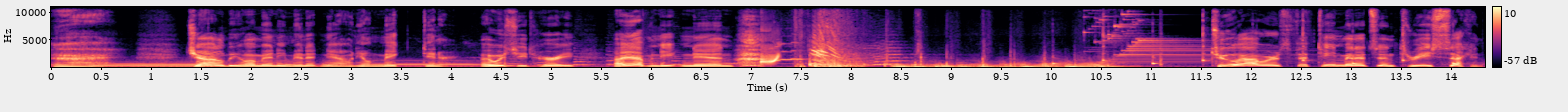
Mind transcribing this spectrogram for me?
Jon will be home any minute now and he'll make dinner. I wish he'd hurry. I haven't eaten in. Two hours, 15 minutes, and three seconds.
